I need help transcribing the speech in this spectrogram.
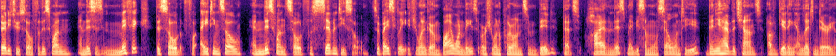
32 sol for this one, and this is mythic. This sold for 18 sol, and this one sold for 70 sol. So basically, if you want to go and buy one of these, or if you want to put on some bid that's higher than this, maybe someone will sell one to you, then you have the chance of getting a legendary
